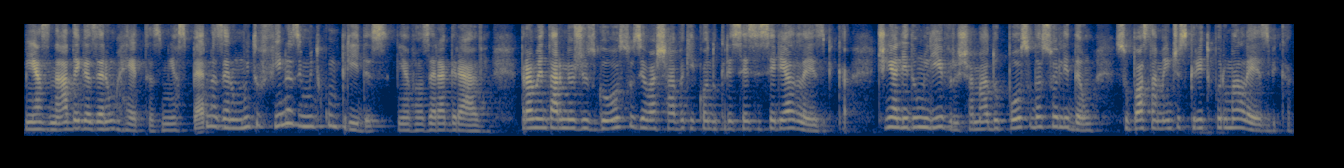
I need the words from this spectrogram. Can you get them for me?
Minhas nádegas eram retas, minhas pernas eram muito finas e muito compridas. Minha voz era grave. Para aumentar meus desgostos, eu achava que quando crescesse seria lésbica. Tinha lido um livro chamado O Poço da Solidão, supostamente escrito por uma lésbica.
